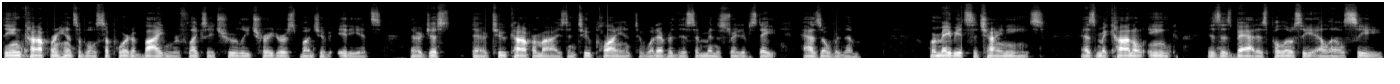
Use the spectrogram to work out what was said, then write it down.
The incomprehensible support of Biden reflects a truly traitorous bunch of idiots that are just that are too compromised and too pliant to whatever this administrative state has over them. Or maybe it's the Chinese, as McConnell Inc is as bad as Pelosi LLC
